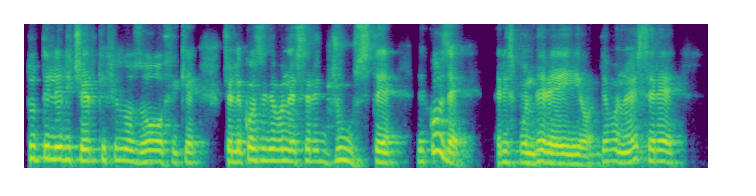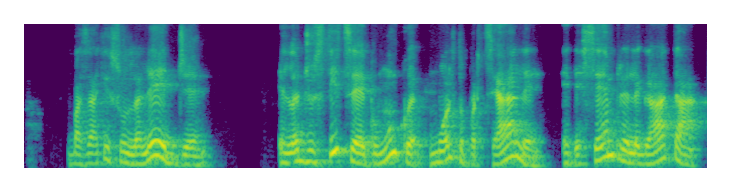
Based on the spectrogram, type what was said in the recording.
tutte le ricerche filosofiche, cioè le cose devono essere giuste, le cose, risponderei io, devono essere basate sulla legge e la giustizia è comunque molto parziale ed è sempre legata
